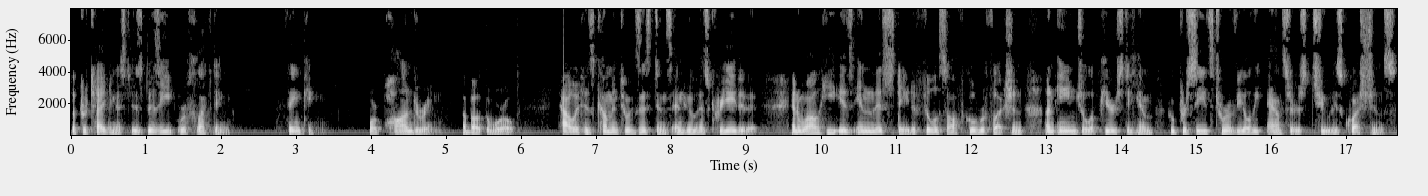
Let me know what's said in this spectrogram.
the protagonist is busy reflecting, thinking, or pondering about the world how it has come into existence, and who has created it. And while he is in this state of philosophical reflection, an angel appears to him who proceeds to reveal the answers to his questions.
